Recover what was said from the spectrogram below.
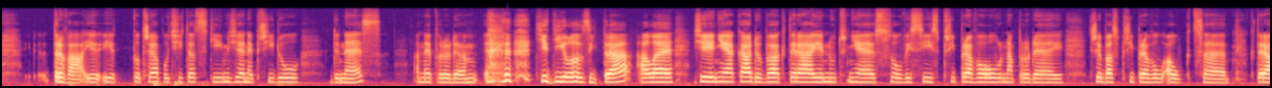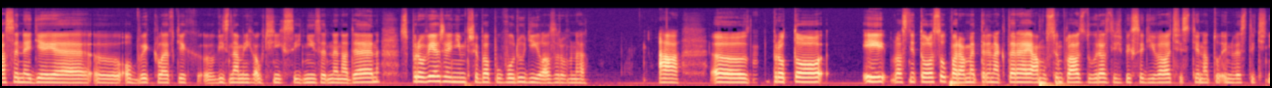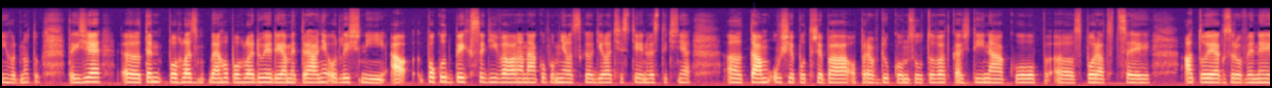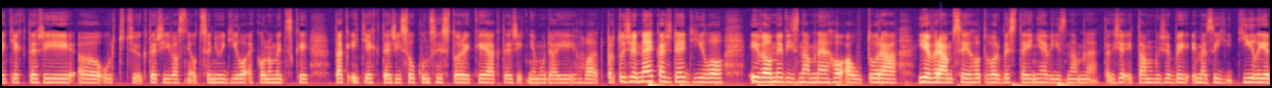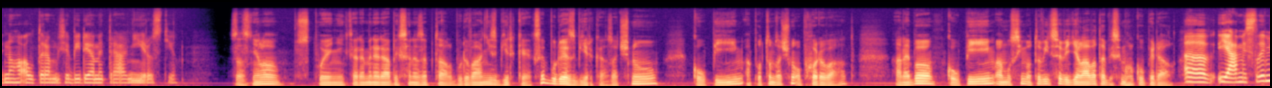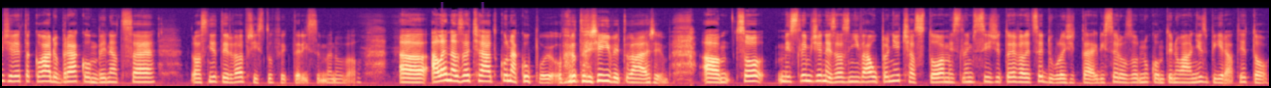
trvá. Je, je potřeba počítat s tím, že nepřijdu dnes a neprodám ti dílo zítra, ale že je nějaká doba, která je nutně souvisí s přípravou na prodej, třeba s přípravou aukce, která se neděje uh, obvykle v těch eh, významných aukčních sídní ze dne na den, s prověřením třeba původu díla zrovna. A uh, proto i vlastně tohle jsou parametry, na které já musím klást důraz, když bych se dívala čistě na tu investiční hodnotu. Takže eh, ten pohled z mého pohledu je diametrálně odlišný a pokud bych se dívala na nákup uměleckého díla čistě investičně, eh, tam už je potřeba opravdu konzultovat každý nákup eh, s poradci a to jak z roviny těch, kteří, kteří vlastně oceňují dílo ekonomicky, tak i těch, kteří jsou kunsthistoriky a kteří k němu dají vhled. Protože ne každé dílo i velmi významného autora je v rámci jeho tvorby stejně významné. Takže i tam může být, i mezi díly jednoho autora může být diametrální rozdíl. Zaznělo spojení, které mi nedá, bych se nezeptal. Budování sbírky. Jak se buduje sbírka? Začnu, koupím a potom začnu obchodovat. A nebo koupím a musím o to více vydělávat, aby si mohl koupit dál? Uh, já myslím, že je taková dobrá kombinace vlastně ty dva přístupy, který jsi jmenoval. Uh, ale na začátku nakupuju, protože ji vytvářím. Um, co myslím, že nezaznívá úplně často a myslím si, že to je velice důležité, když se rozhodnu kontinuálně sbírat, je to,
